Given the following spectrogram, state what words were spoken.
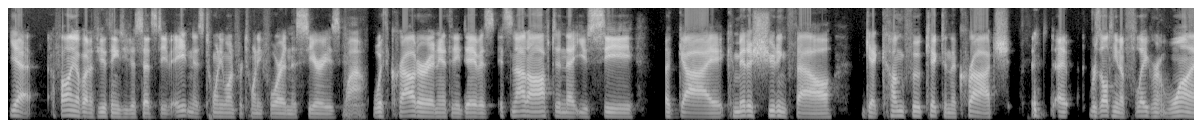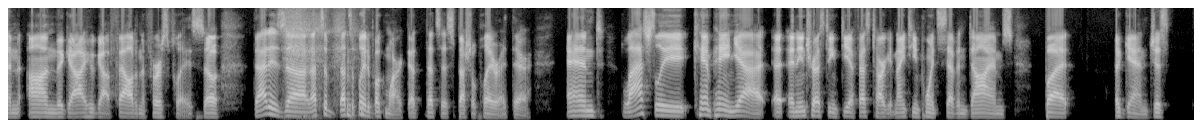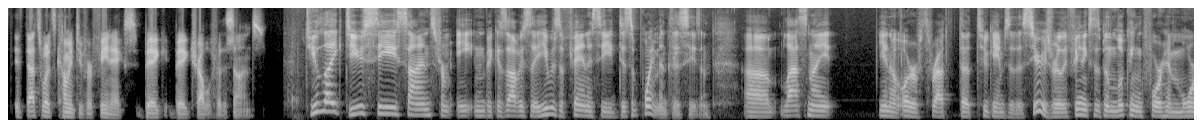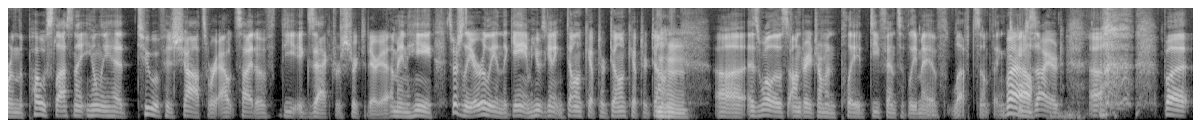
Yeah, following up on a few things you just said, Steve, Ayton is 21 for 24 in this series. Wow. With Crowder and Anthony Davis, it's not often that you see a guy commit a shooting foul, get kung fu kicked in the crotch, uh, resulting in a flagrant one on the guy who got fouled in the first place. So that is uh, that's a that's a play to bookmark. That that's a special play right there. And lastly, Cam Payne, yeah, a, an interesting DFS target, 19.7 dimes, but again, just if that's what it's coming to for Phoenix, big big trouble for the Suns. Do you like? Do you see signs from Ayton? Because obviously he was a fantasy disappointment this season. Um, last night, you know, or throughout the two games of the series, really, Phoenix has been looking for him more in the post. Last night, he only had two of his shots were outside of the exact restricted area. I mean, he, especially early in the game, he was getting dunk after dunk after dunk, mm-hmm. uh, as well as Andre Drummond played defensively, may have left something well. to be desired. Uh, but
